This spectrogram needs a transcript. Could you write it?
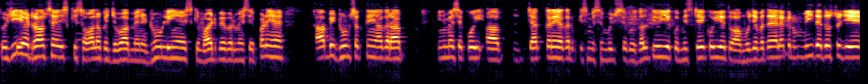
تو یہ ایئر ڈراپس ہے اس کے سوالوں کے جواب میں نے ڈھونڈ لیے ہیں۔ اس کے وائٹ پیپر میں سے پڑھے ہیں۔ آپ بھی ڈھونڈ سکتے ہیں۔ اگر آپ ان میں سے کوئی آپ چیک کریں، اگر اس میں سے مجھ سے کوئی غلطی ہوئی ہے، کوئی مسٹیک ہوئی ہے، تو آپ مجھے بتائیں۔ لیکن امید ہے دوستو، یہ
